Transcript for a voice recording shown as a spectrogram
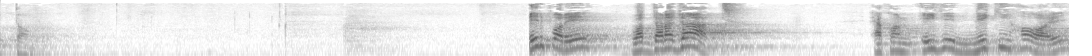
উত্তম। এরপরে এখন এই যে নেকি হয়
